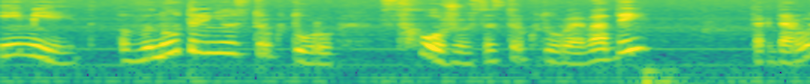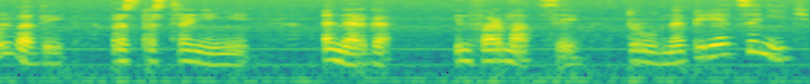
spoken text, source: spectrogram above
имеет внутреннюю структуру, схожую со структурой воды, тогда роль воды в распространении энергоинформации трудно переоценить.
